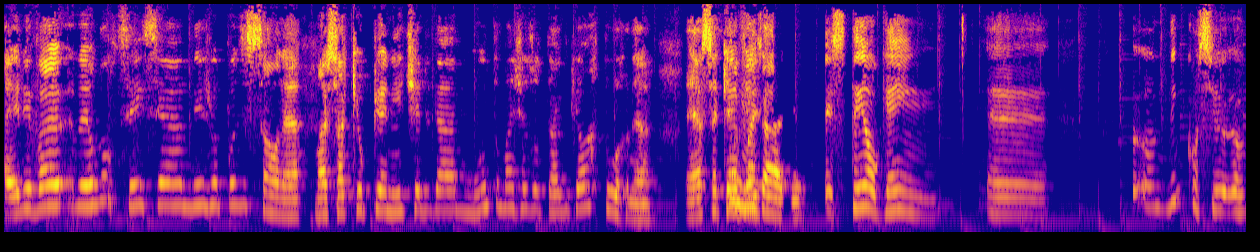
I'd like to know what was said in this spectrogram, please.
É, ele vai. Eu não sei se é a mesma posição, né? Mas só que o Pjanic ele dá muito mais resultado do que o Arthur, né? Essa que é Sim, a verdade. Mas tem alguém. É eu nem consigo, eu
